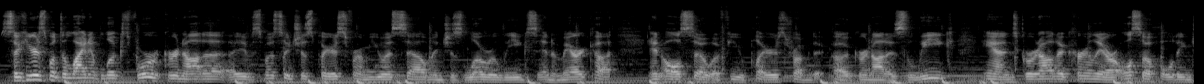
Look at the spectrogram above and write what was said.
So here's what the lineup looks for Grenada. It was mostly just players from USL and just lower leagues in America, and also a few players from the, uh, Grenada's league. And Grenada currently are also holding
